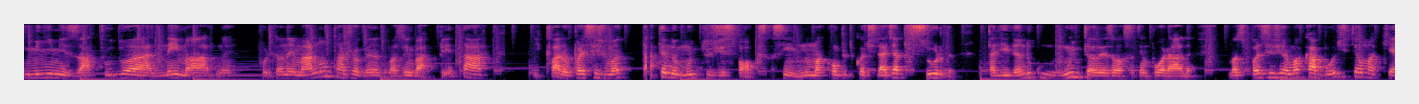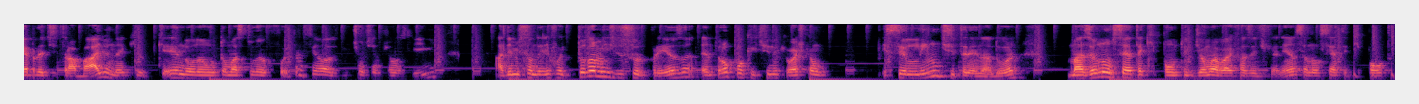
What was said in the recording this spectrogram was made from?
minimizar tudo a Neymar, né? Porque o Neymar não tá jogando, mas o Mbappé tá. E claro, o Paris Saint-Germain tá tendo muitos desfalques, assim, numa quantidade absurda. Tá lidando com muita lesão essa temporada. Mas o Paris Saint-Germain acabou de ter uma quebra de trabalho, né? Que, querendo ou não, o Thomas Tuchel foi pra final da Champions League. A demissão dele foi totalmente de surpresa. Entrou o Pochettino, que eu acho que é um excelente treinador. Mas eu não sei até que ponto o idioma vai fazer diferença. Não sei até que ponto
